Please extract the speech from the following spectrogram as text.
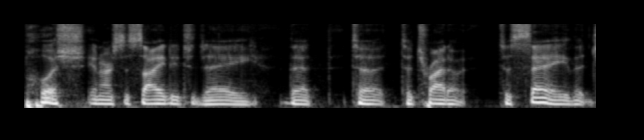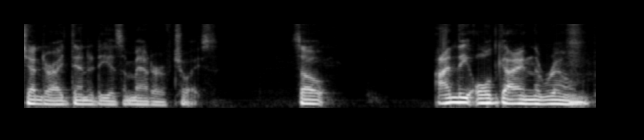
push in our society today that to to try to to say that gender identity is a matter of choice? So I'm the old guy in the room,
